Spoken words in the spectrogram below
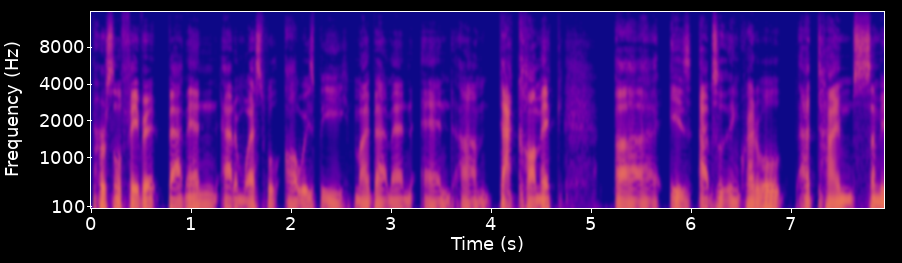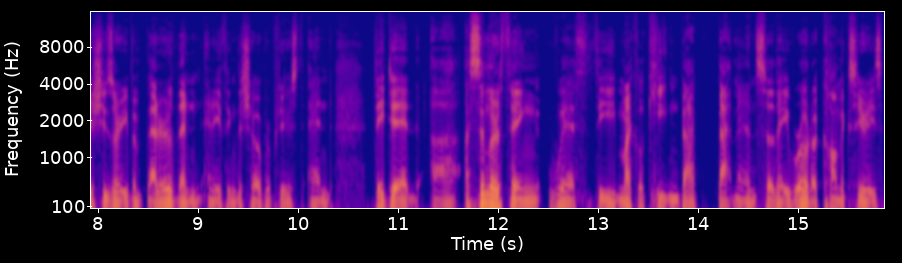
personal favorite Batman. Adam West will always be my Batman. And um, that comic uh, is absolutely incredible. At times, some issues are even better than anything the show ever produced. And they did uh, a similar thing with the Michael Keaton Bat- Batman. So they wrote a comic series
